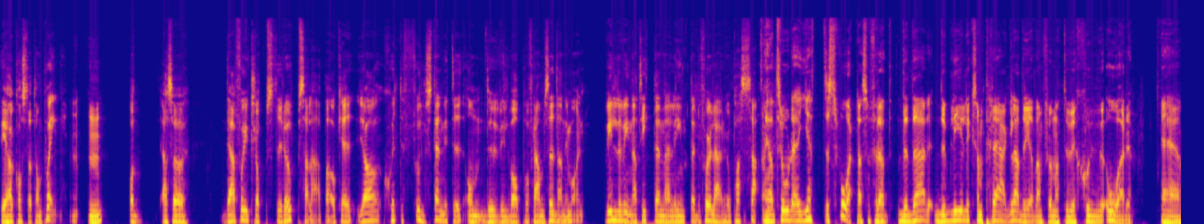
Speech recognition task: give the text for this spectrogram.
det har kostat dem poäng. Mm. Mm. Alltså, där får ju Klopp styra upp Salah. Okej, jag skiter fullständigt i om du vill vara på framsidan imorgon. Vill du vinna titeln eller inte, då får du lära dig att passa. Jag tror det är jättesvårt, alltså, för att det där, du blir ju liksom präglad redan från att du är sju år. Eh,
